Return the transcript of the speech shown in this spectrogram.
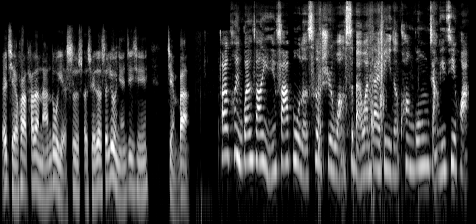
而且的话它的难度也是随着是六年进行减半。Filecoin 官方已经发布了测试网四百万代币的矿工奖励计划。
